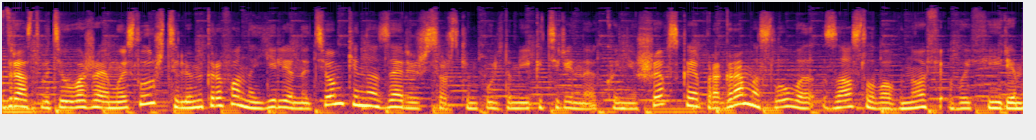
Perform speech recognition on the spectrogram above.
Здравствуйте, уважаемые слушатели. У микрофона Елена Тёмкина, за режиссерским пультом Екатерина Конишевская. Программа «Слово за слово» вновь в эфире.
